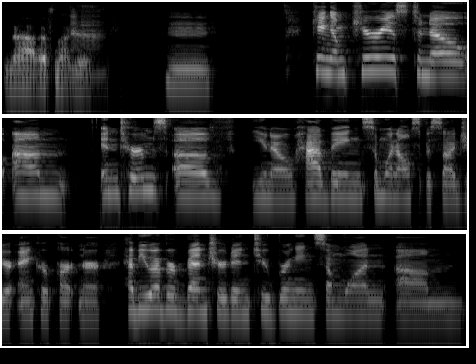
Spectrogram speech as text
Nah, that's not good. Nah. Hmm. King, I'm curious to know, um, in terms of you know having someone else besides your anchor partner, have you ever ventured into bringing someone, um,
